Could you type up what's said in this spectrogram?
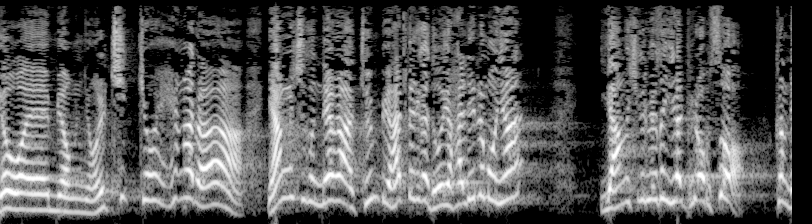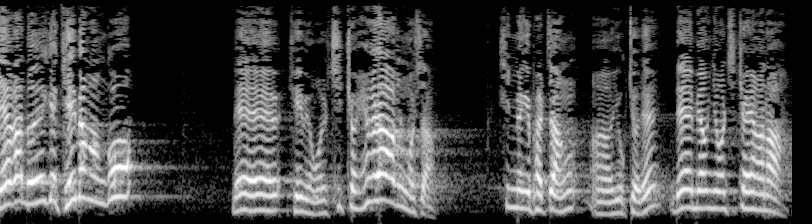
여호와의 명령을 지켜 행하라. 양식은 내가 준비할 테니까 너희 할 일은 뭐냐? 양식을 위해서 일할 필요 없어. 그럼 내가 너에게 계명한 거 내 계명을 지켜 행하라 그런 것이다. 신명기 8장 6절에 어, 내 명령을 지켜 행하나.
